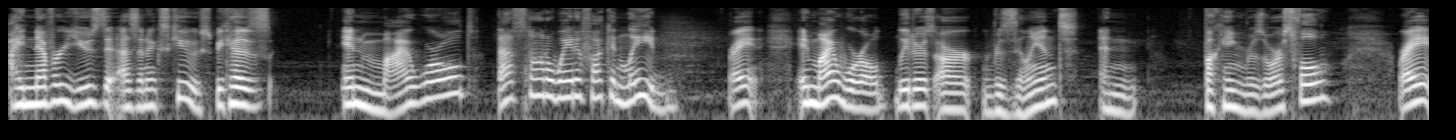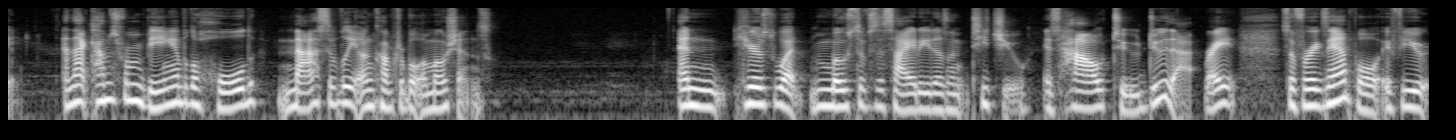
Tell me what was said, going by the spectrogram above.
I never used it as an excuse because in my world, that's not a way to fucking lead, right? In my world, leaders are resilient and fucking resourceful, right? And that comes from being able to hold massively uncomfortable emotions. And here's what most of society doesn't teach you is how to do that, right? So for example, if you're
